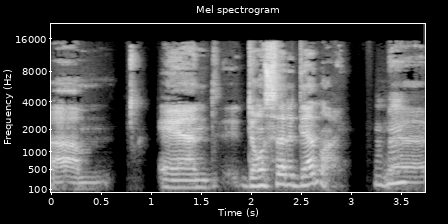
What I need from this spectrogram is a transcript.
um, and don't set a deadline. Hmm Uh,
